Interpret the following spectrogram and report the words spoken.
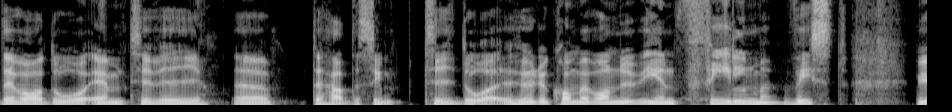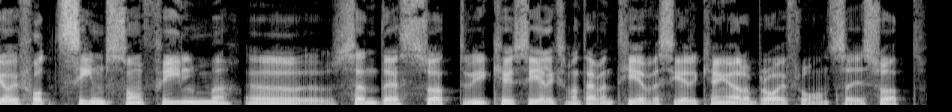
det var då MTV, eh, det hade sin tid då. Hur det kommer vara nu i en film, visst. Vi har ju fått Simpson-film eh, sen dess, så att vi kan ju se liksom att även tv-serier kan göra bra ifrån sig, så att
